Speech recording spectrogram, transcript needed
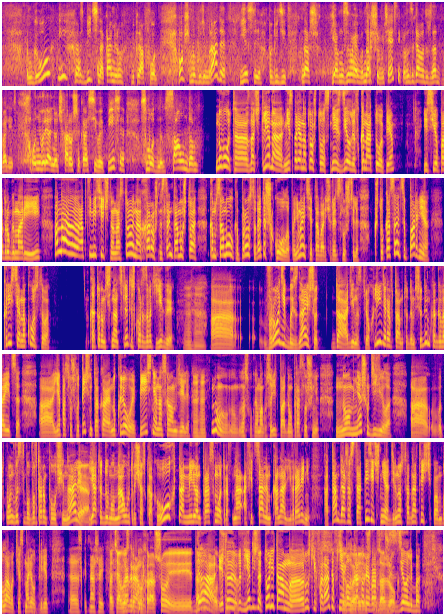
МГУ и разбить на камеру микрофон. В общем, мы будем рады, если победит наш я называю его нашим участником, но за кого надо болеть. У него реально очень хорошая, красивая песня с модным саундом. Ну вот, а, значит, Лена, несмотря на то, что с ней сделали в Конотопе, и с ее подругой Марией, она оптимистично настроена, хорош настроение, потому что комсомолка просто, это школа, понимаете, товарищи радиослушатели. Что касается парня Кристиана Костова, которому 17 лет и скоро сдавать ЕГЭ. Угу. А, вроде бы, знаешь, вот да, один из трех лидеров, там, тудым-сюдым, как говорится. А, я послушал песню такая, ну, клевая песня на самом деле. Угу. Ну, насколько я могу судить по одному прослушанию. Но меня ж удивило. А, вот он выступил во втором полуфинале. Да. Я-то думал, на утро сейчас как, ух, там миллион просмотров на официальном канале Евровидения. А там даже 100 тысяч нет, 91 тысяча, по-моему, была. Вот я смотрел угу. перед, э, сказать, нашей Хотя программой. выступил хорошо, и там, Да, это, я не знаю, то ли там э, русских фанатов не было, говорили, которые вам зажег. сделали бы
